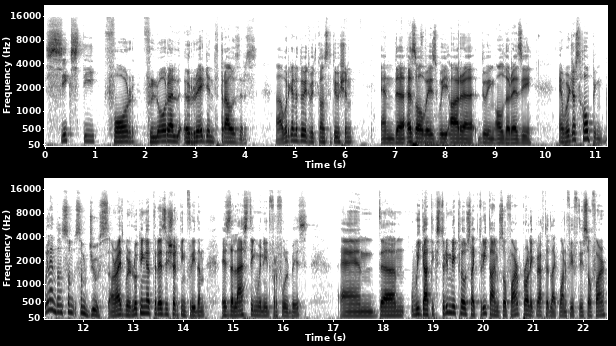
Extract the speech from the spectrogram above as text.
64 Floral Regent Trousers. Uh, we're gonna do it with Constitution, and uh, as always, we are uh, doing all the Resi, and we're just hoping. We land on some some juice. All right, we're looking at Resi Shirking Freedom. Is the last thing we need for full bis and um, we got extremely close like three times so far. Probably crafted like 150 so far.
